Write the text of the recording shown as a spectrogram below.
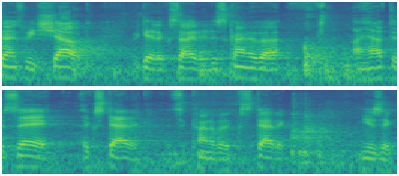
sometimes we shout, we get excited. It's kind of a, I have to say, ecstatic. It's a kind of an ecstatic music.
